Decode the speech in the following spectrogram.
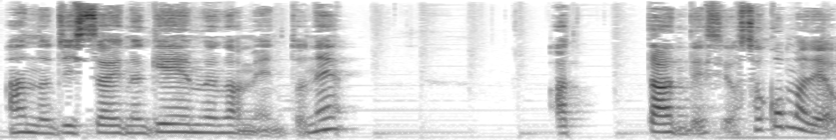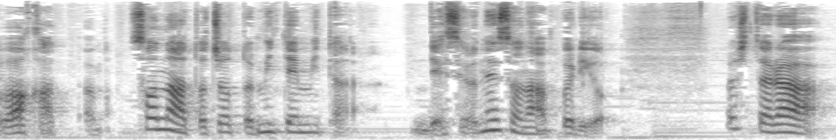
あの、実際のゲーム画面とね、たんですよ。そこまでは分かったの。その後ちょっと見てみたんですよね、そのアプリを。そしたら、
